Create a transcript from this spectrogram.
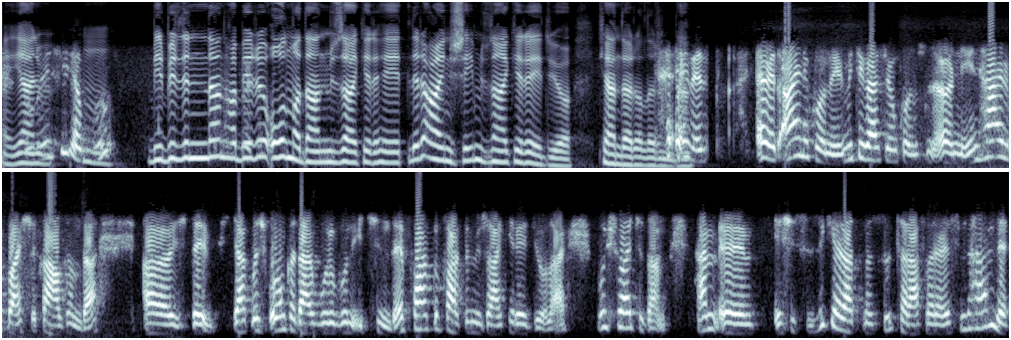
E, yani, Dolayısıyla hmm. bu Birbirlerinden haberi olmadan müzakere heyetleri aynı şeyi müzakere ediyor kendi aralarında. evet. Evet aynı konuyu mitigasyon konusunu örneğin her bir başlık altında işte yaklaşık 10 kadar grubun içinde farklı farklı müzakere ediyorlar. Bu şu açıdan hem e, eşitsizlik yaratması taraflar arasında hem de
